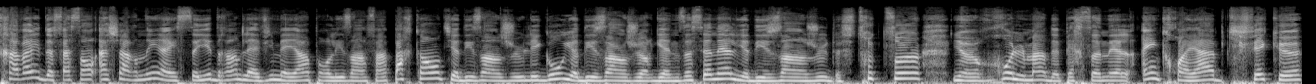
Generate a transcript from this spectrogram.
puis travaille de façon acharnée à essayer de rendre la vie meilleure pour les enfants. Par contre, il y a des enjeux légaux, il y a des enjeux organisationnels, il y a des enjeux de structure, il y a un roulement de personnel incroyable qui fait que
